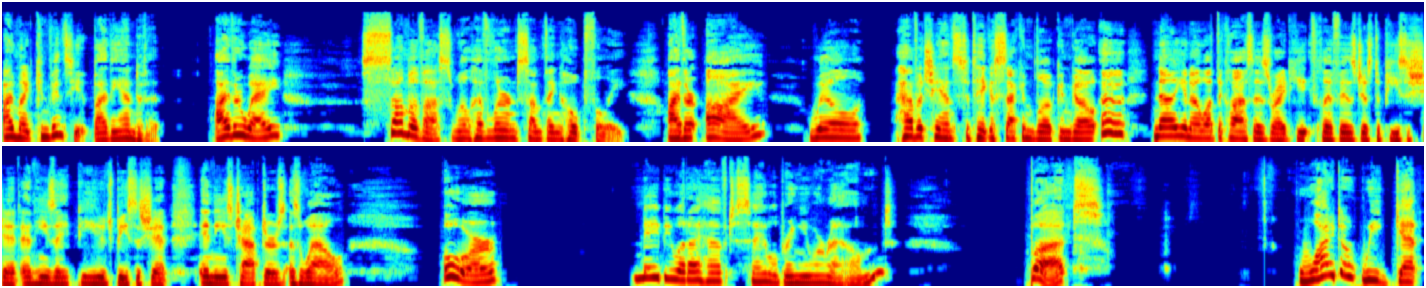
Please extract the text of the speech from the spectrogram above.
I might convince you by the end of it. Either way, some of us will have learned something hopefully. Either I will have a chance to take a second look and go, eh, now you know what the class is, right? Heathcliff is just a piece of shit and he's a huge piece of shit in these chapters as well. Or maybe what I have to say will bring you around. But why don't we get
